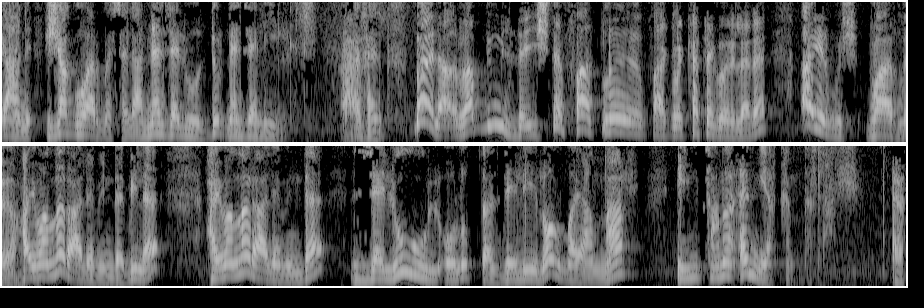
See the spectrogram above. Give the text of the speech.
yani jaguar mesela ne zeluldür ne zelildir. Efendim böyle Rabbimiz de işte farklı farklı kategorilere ayırmış varlığı. Hayvanlar aleminde bile hayvanlar aleminde zelul olup da zelil olmayanlar insana en yakındırlar. Evet.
